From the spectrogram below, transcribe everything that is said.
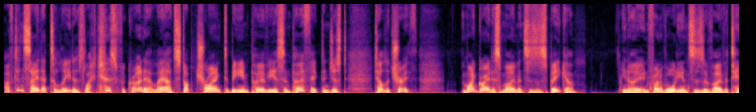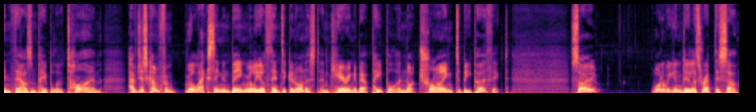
I often say that to leaders, like just for crying out loud, stop trying to be impervious and perfect and just tell the truth. My greatest moments as a speaker, you know, in front of audiences of over 10,000 people at a time, have just come from relaxing and being really authentic and honest and caring about people and not trying to be perfect. So, what are we going to do? Let's wrap this up.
